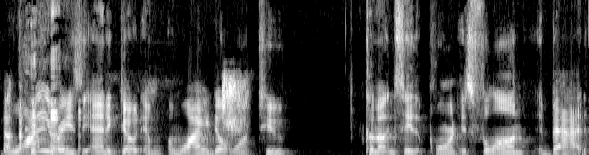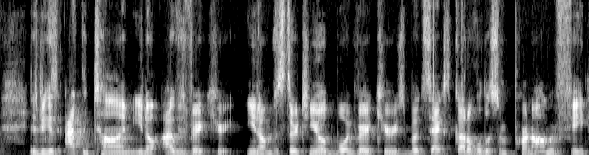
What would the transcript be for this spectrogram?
why I raise the anecdote and, and why I don't want to come out and say that porn is full on bad is because at the time, you know, I was very curious. You know, I was a 13 year old boy, very curious about sex. Got a hold of some pornography,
